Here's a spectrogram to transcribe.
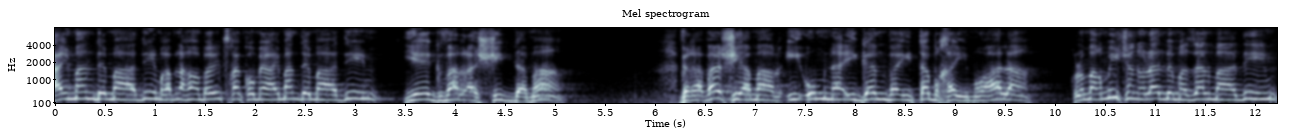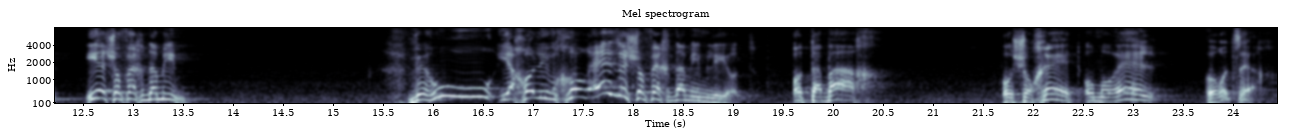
איימן דמאדים, רב נחמן בר יצחק אומר, איימן דמאדים, יהיה כבר אשית דמה. ורב אשי אמר, אי אומנה איגן בחיים או הלאה. כלומר, מי שנולד במזל מאדים, יהיה שופך דמים. והוא יכול לבחור איזה שופך דמים להיות. או טבח, או שוחט, או מוהל, או רוצח.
